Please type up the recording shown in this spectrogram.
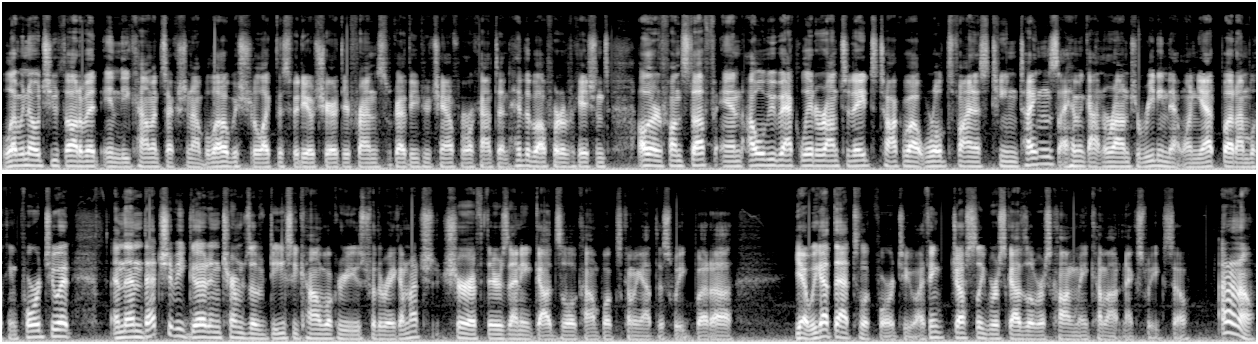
Let me know what you thought of it in the comment section down below. Be sure to like this video, share it with your friends, subscribe to the YouTube channel for more content, hit the bell for notifications, all that fun stuff. And I will be back later on today to talk about World's Finest Teen Titans. I haven't gotten around to reading that one yet, but I'm looking forward to it. And then that should be good in terms of DC comic book reviews for the rake. I'm not sure if there's any Godzilla comic books coming out this week, but uh, yeah, we got that to look forward to. I think Justice League vs. Godzilla vs. Kong may come out next week, so I don't know.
